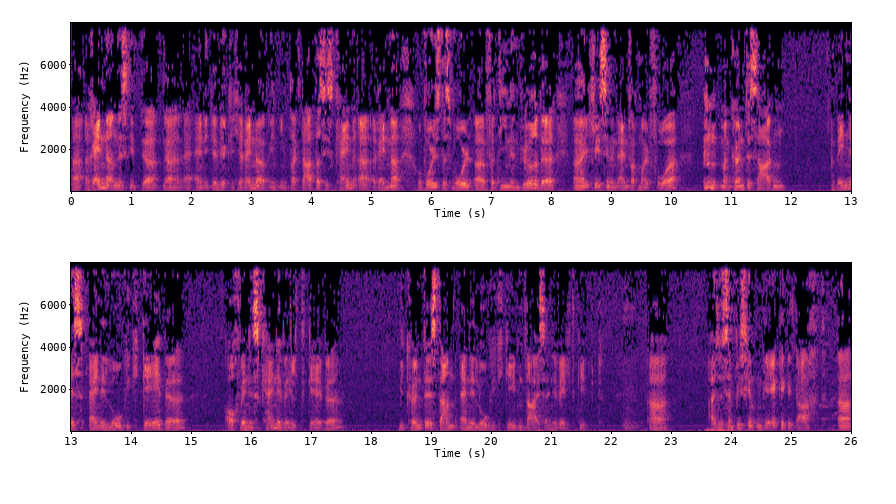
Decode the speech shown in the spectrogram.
äh, Rennern. Es gibt ja äh, einige wirkliche Renner in, im Traktat, das ist kein äh, Renner, obwohl es das wohl äh, verdienen würde. ich lese Ihnen einfach mal vor. Man könnte sagen, wenn es eine Logik gäbe, auch wenn es keine Welt gäbe, wie könnte es dann eine Logik geben, da es eine Welt gibt? Äh, also es ist ein bisschen um die Ecke gedacht, äh,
